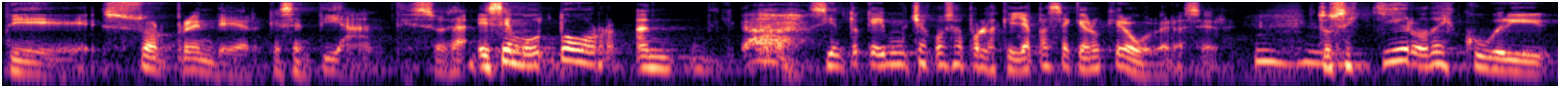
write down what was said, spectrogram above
de sorprender que sentía antes. O sea, ese motor, ah, siento que hay muchas cosas por las que ya pasé que no quiero volver a hacer. Entonces quiero descubrir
